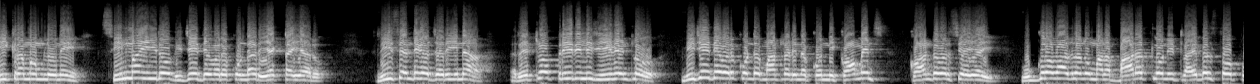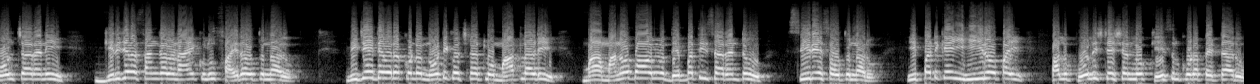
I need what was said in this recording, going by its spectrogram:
ఈ క్రమంలోనే cinema hero Vijay Deverakonda react అయ్యారు. రీసెంట్గా జరిగిన రెట్రో ప్రీ రిలీజ్ ఈవెంట్లో విజయ్ దేవరకొండ మాట్లాడిన కొన్ని కామెంట్స్ కాంట్రవర్సీ అయ్యాయి. ఉగ్రవాదులను మన భారత్లోని ట్రైబల్స్తో పోల్చారని గిరిజన సంఘాల నాయకులు ఫైర్ అవుతున్నారు. విజయ్ దేవరకొండ నోటికొచ్చినట్లు మాట్లాడి మా మనోభావాలను దెబ్బతీశారంటూ సీరియస్ అవుతున్నారు. ఇప్పటికే ఈ హీరోపై పలు పోలీస్ స్టేషన్లో కేసులు కూడా పెట్టారు.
